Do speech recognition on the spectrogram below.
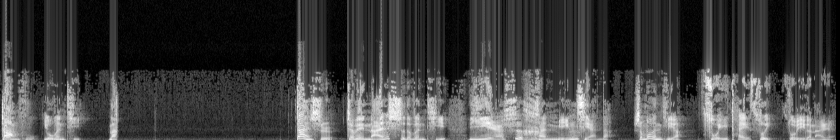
丈夫有问题。那，但是。这位男士的问题也是很明显的，什么问题啊？嘴太碎。作为一个男人，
